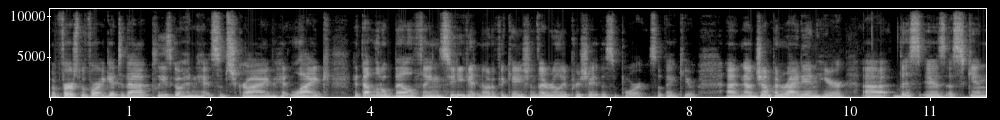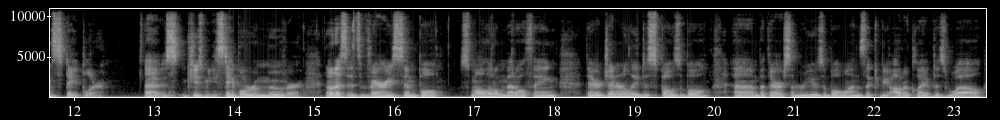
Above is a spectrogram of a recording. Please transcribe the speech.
But first, before I get to that, please go ahead and hit subscribe, hit like, hit that little bell thing so you get notifications. I really appreciate the support, so thank you. Uh, now jumping right in here, uh, this is a skin stapler uh, excuse me, staple remover. Notice it's very simple, small little metal thing. They're generally disposable, um, but there are some reusable ones that can be autoclaved as well,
